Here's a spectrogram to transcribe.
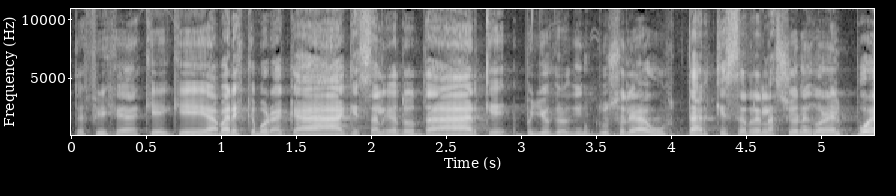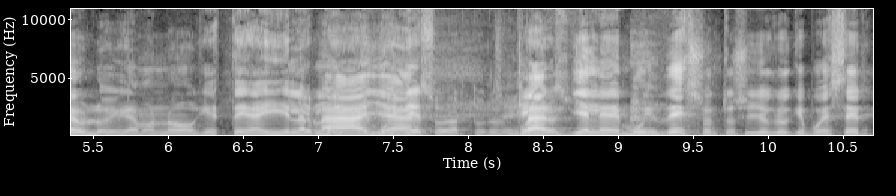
¿Te fijas? Que, que aparezca por acá, que salga a totar, que pues yo creo que incluso le va a gustar que se relacione con el pueblo, digamos, ¿no? Que esté ahí en la Y es muy- playa. es muy de eso, Arturo. Sí. Claro, y él es muy de eso, entonces yo creo que puede ser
